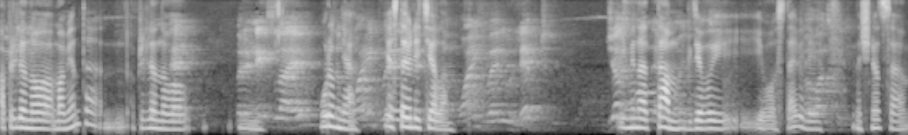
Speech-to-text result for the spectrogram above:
определенного момента, определенного уровня и оставили тело. Именно там, где вы его оставили, начнется,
